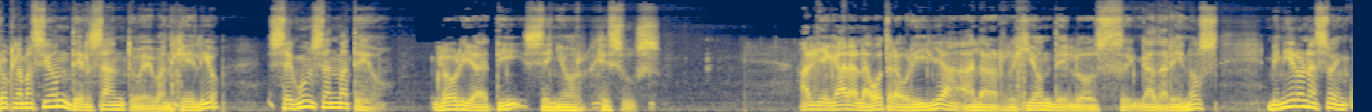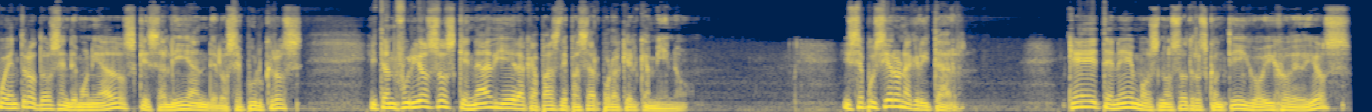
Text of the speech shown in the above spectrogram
Proclamación del Santo Evangelio según San Mateo. Gloria a ti, Señor Jesús. Al llegar a la otra orilla, a la región de los Gadarenos, vinieron a su encuentro dos endemoniados que salían de los sepulcros, y tan furiosos que nadie era capaz de pasar por aquel camino. Y se pusieron a gritar, ¿Qué tenemos nosotros contigo, Hijo de Dios?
